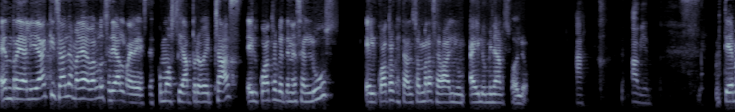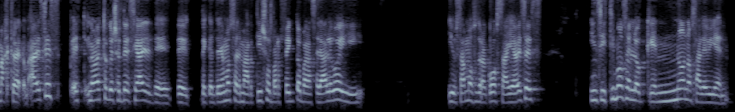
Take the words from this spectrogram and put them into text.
En realidad quizás la manera de verlo sería al revés, es como si aprovechás el 4 que tenés en luz, el 4 que está en sombra se va a, iluminar solo. Ah, ah, bien. Tiene más claro. A veces, no esto que yo te decía de, que tenemos el martillo perfecto para hacer algo y, y usamos otra cosa. Y a veces insistimos en lo que no nos sale bien.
